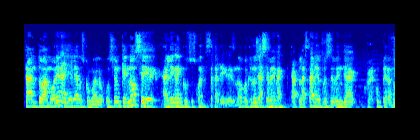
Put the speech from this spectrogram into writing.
tanto a Morena y aliados como a la oposición que no se alegren con sus cuentas alegres, ¿no? Porque unos ya se ven aplastar y otros se ven ya recuperando.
